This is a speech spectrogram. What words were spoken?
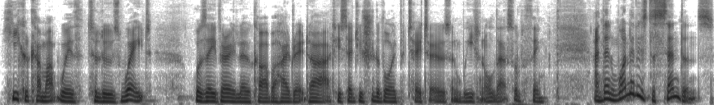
he could come up with to lose weight was a very low carbohydrate diet. He said you should avoid potatoes and wheat and all that sort of thing. And then one of his descendants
